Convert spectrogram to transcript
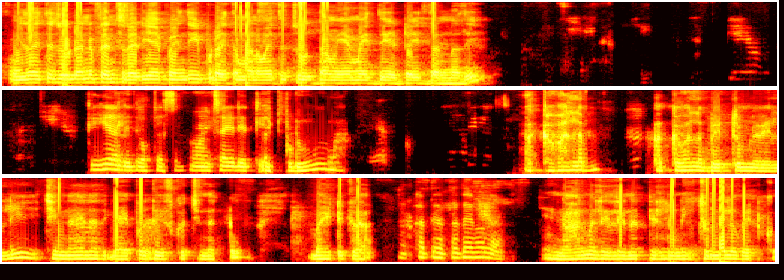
ఇదైతే చూడండి ఫ్రెండ్స్ రెడీ అయిపోయింది. ఇప్పుడైతే మనం అయితే చూద్దాం ఏమైద్ది ఎటైద్ది అన్నది తీయాలి ఇది ఒక వన్ సైడ్ ఇట్లా ఇప్పుడు అక్క వాళ్ళ అక్క వాళ్ళ బెడ్రూమ్ లో వెళ్ళి చిన్న ఆయనది డైపర్ తీసుకొచ్చినట్టు బయటికి రా ఒక్క తిరుగుతుందేమో కదా. నార్మల్ వెళ్ళినట్టు వెళ్ళు నీ చున్నీలో పెట్టుకో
